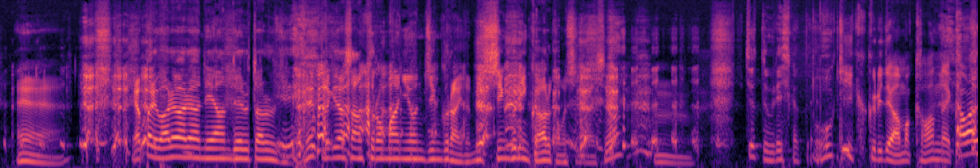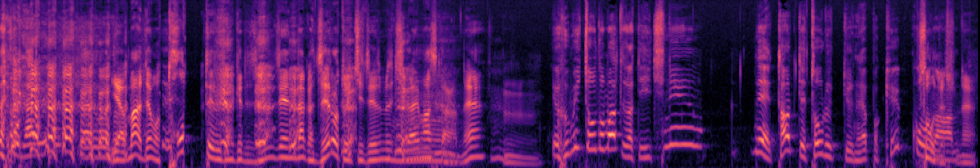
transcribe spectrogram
ええ。やっぱり我々はネアンデルタル人でね、滝田さん、クロマニオン人ぐらいのミッシングリンクあるかもしれないですよ。うん、ちょっと嬉しかったです。大きいくくりではあんま変わんない。か変わらない。いや、まあでも、取ってるだけで全然、なんか0と1全然違いますからね。うん、いや踏みとどまって、だって1年、ね、経って取るっていうのは、やっぱ結構なそうですね。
